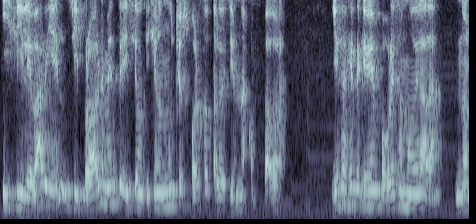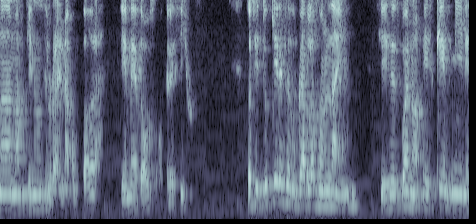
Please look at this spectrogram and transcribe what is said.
y si le va bien, si probablemente hicieron, mucho esfuerzo, tal vez tiene una computadora y esa gente que vive en pobreza moderada no nada más tiene un celular y una computadora, tiene dos o tres hijos. Entonces, si tú quieres educarlos online, si dices, bueno, es que mire,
